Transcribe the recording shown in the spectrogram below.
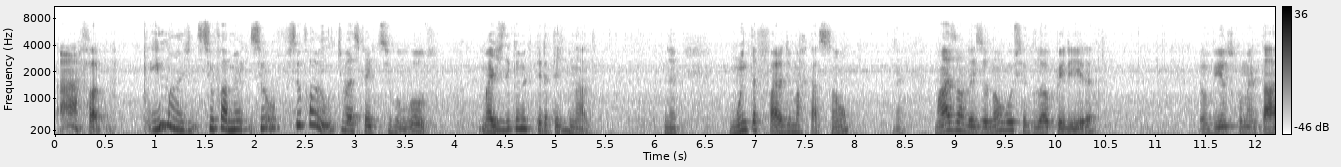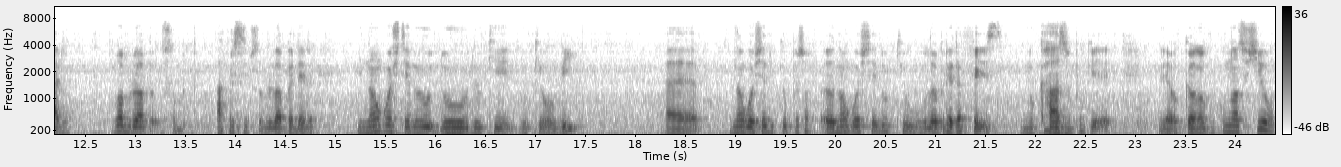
Ah, imagina, se o Flamengo, se o, se o Flamengo tivesse feito cinco gols, imagina como é que teria terminado. Né? Muita falha de marcação. Né? Mais uma vez, eu não gostei do Léo Pereira. Eu vi os comentários sobre, o, sobre a princípio sobre o Léo Pereira e não gostei do, do, do, que, do que eu ouvi. É, não gostei do que o pessoal, eu não gostei do que o Léo Pereira fez, no caso, porque eu, que eu não, como não assisti, eu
